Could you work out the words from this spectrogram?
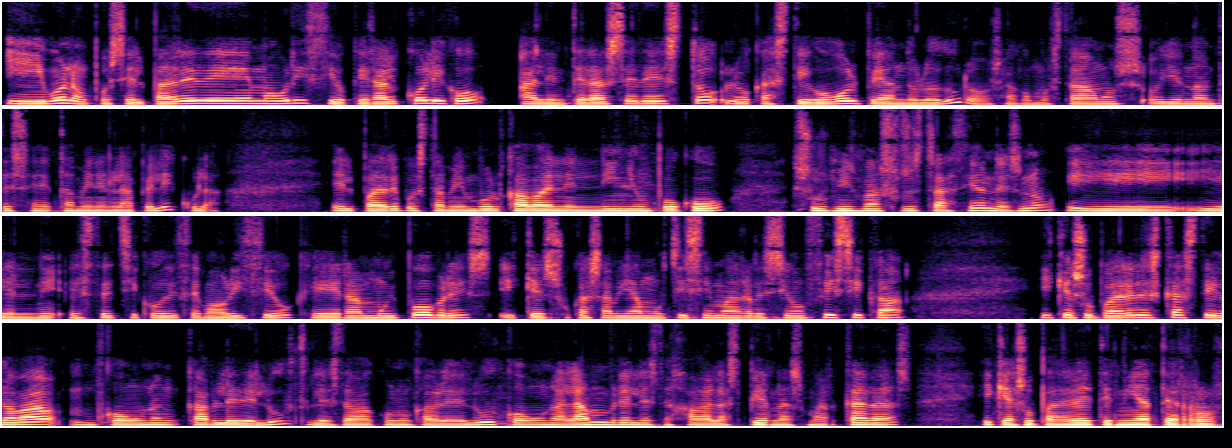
Y bueno, pues el padre de Mauricio, que era alcohólico, al enterarse de esto, lo castigó golpeándolo duro, o sea, como estábamos oyendo antes eh, también en la película. El padre pues también volcaba en el niño un poco sus mismas frustraciones, ¿no? Y, y el, este chico dice, Mauricio, que eran muy pobres y que en su casa había muchísima agresión física y que su padre les castigaba con un cable de luz, les daba con un cable de luz, con un alambre, les dejaba las piernas marcadas y que a su padre le tenía terror.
